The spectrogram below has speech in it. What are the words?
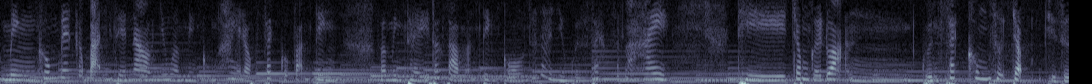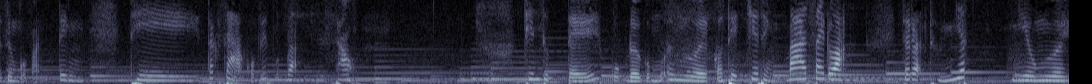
Mình không biết các bạn như thế nào, nhưng mà mình cũng hay đọc sách của vãn tình. Và mình thấy tác giả vãn tình có rất là nhiều cuốn sách rất là hay. Thì trong cái đoạn cuốn sách không sợ chậm, chỉ sợ dừng của vãn tình, thì tác giả có viết một đoạn như sau. Trên thực tế, cuộc đời của mỗi người có thể chia thành 3 giai đoạn. Giai đoạn thứ nhất, nhiều người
